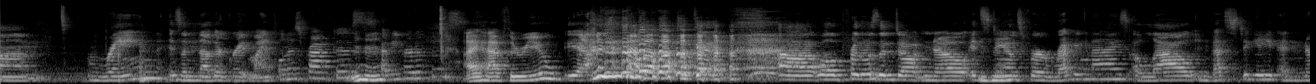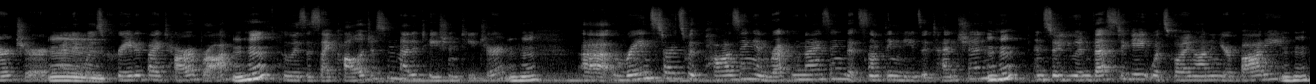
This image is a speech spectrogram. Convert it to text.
Um, rain is another great mindfulness practice. Mhm. Have you heard of this? I have through you. Yeah. okay. Uh, well, for those that don't know, Mm-hmm. it stands for recognize, allow, investigate, and nurture. And it was created by Tara Brach, Mm-hmm. who is a psychologist and meditation teacher. Mm-hmm. Uh, rain starts with pausing and recognizing that something needs attention. Mm-hmm. And so you investigate what's going on in your body Mhm.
